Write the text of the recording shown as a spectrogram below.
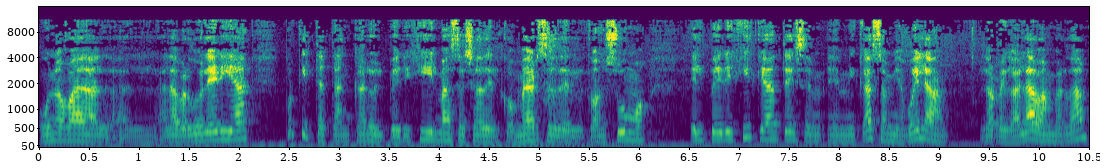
uno va a la verdulería, ¿por qué está tan caro el perejil, más allá del comercio, del consumo? El perejil que antes, en, en mi caso, a mi abuela lo regalaban, ¿verdad?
